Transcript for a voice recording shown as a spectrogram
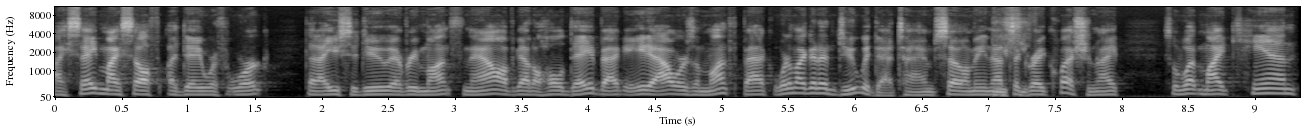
I saved myself a day worth of work that I used to do every month. Now I've got a whole day back, eight hours a month back. What am I going to do with that time? So, I mean, that's a great question, right? So, what Mike can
